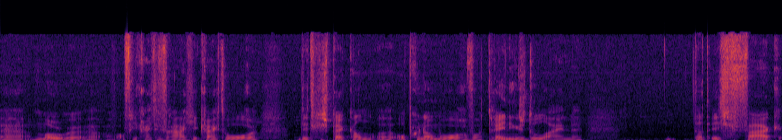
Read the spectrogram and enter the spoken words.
uh, mogen, uh, of je krijgt de vraag, je krijgt te horen, dit gesprek kan opgenomen worden voor trainingsdoeleinden. Dat is vaak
